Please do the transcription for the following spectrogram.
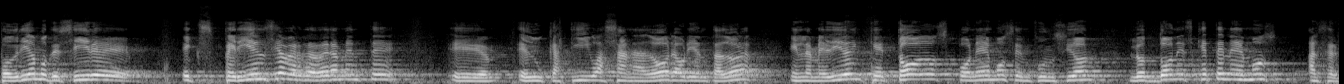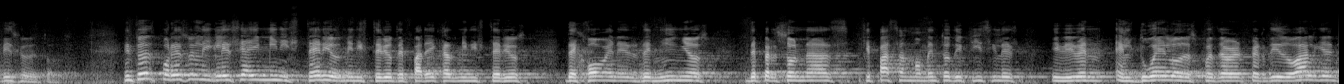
podríamos decir, eh, experiencia verdaderamente eh, educativa, sanadora, orientadora, en la medida en que todos ponemos en función los dones que tenemos al servicio de todos. Entonces por eso en la iglesia hay ministerios, ministerios de parejas, ministerios de jóvenes, de niños, de personas que pasan momentos difíciles y viven el duelo después de haber perdido a alguien,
